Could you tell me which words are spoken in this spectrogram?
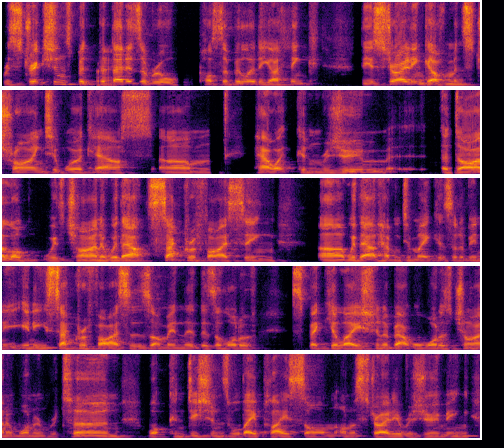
restrictions. But right. but that is a real possibility. I think the Australian government's trying to work out um, how it can resume a dialogue with China without sacrificing. Uh, without having to make sort of any any sacrifices. I mean, there, there's a lot of speculation about well, what does China want in return? What conditions will they place on on Australia resuming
